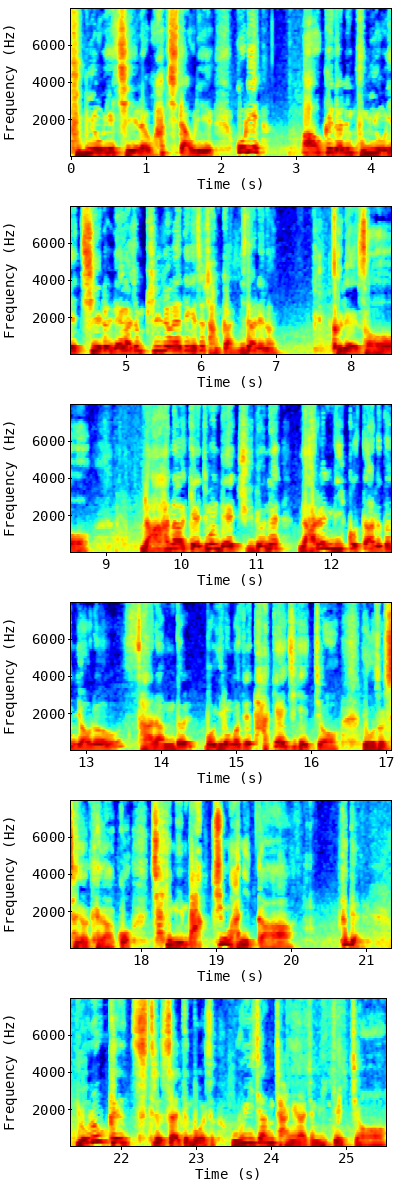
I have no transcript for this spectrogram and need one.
구미호의 지혜라고 합시다. 우리 꼬리 아홉 개 달린 구미호의 지혜를 내가 좀 빌려야 되겠어. 잠깐 이달에는. 그래서 나 하나 깨지면 내 주변에 나를 믿고 따르던 여러 사람들 뭐 이런 것들이 다 깨지겠죠. 이것을 생각해 갖고 책임이 막중하니까. 근데 요렇게 스트레스 할 때 뭐가 있어? 우위장 장애가 좀 있겠죠.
